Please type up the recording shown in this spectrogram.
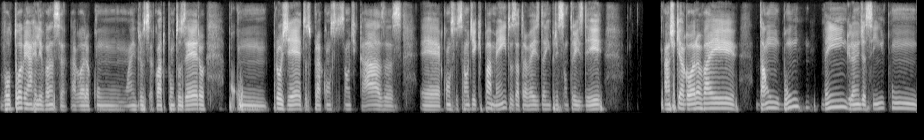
voltou a ganhar relevância agora com a indústria 4.0, com projetos para construção de casas, é, construção de equipamentos através da impressão 3D. Acho que agora vai dar um boom bem grande assim com,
